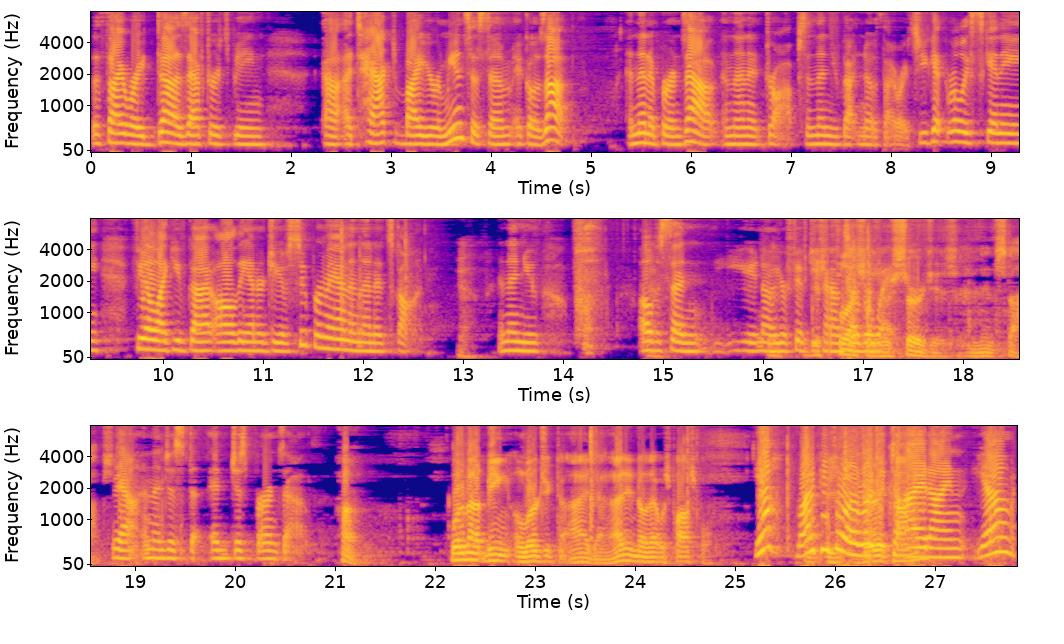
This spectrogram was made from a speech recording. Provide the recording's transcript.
the thyroid does after it's being uh, attacked by your immune system. It goes up, and then it burns out, and then it drops, and then you've got no thyroid. So you get really skinny, feel like you've got all the energy of Superman, and then it's gone. Yeah. And then you, all of a sudden, you know, you're 50 Just pounds flushes or surges and then stops. Yeah, and then just it just burns out. Huh. What about being allergic to iodine? I didn't know that was possible. Yeah, a lot of people are allergic to common? iodine. Yeah,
